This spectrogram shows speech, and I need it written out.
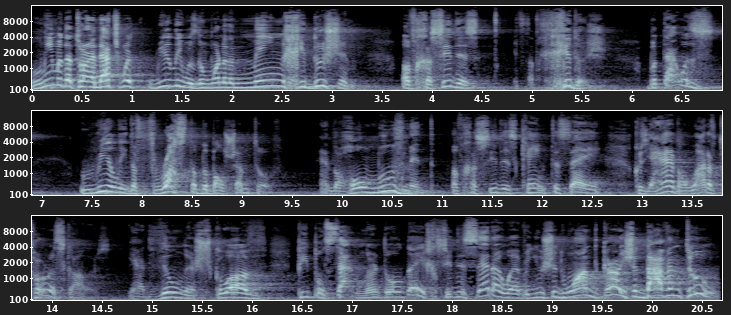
Lima the Torah, and that's what really was the, one of the main chidushim of Chassidus. It's not chidush, but that was really the thrust of the Baal Shem Tov. And the whole movement of Hasidus came to say, because you had a lot of Torah scholars. You had Vilna, Shklov, people sat and learned all day. Chassidus said, however, you should want God, you should daven too.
